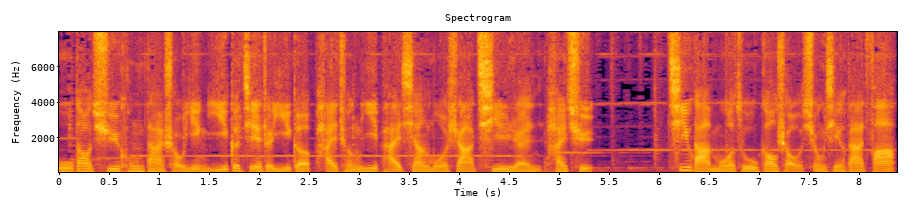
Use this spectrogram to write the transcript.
五道虚空大手印一个接着一个排成一排，向魔煞七人拍去。七大魔族高手凶性大发，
